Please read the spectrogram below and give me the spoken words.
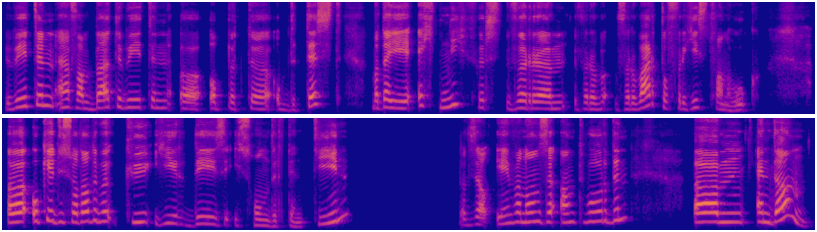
weten, van buiten weten uh, op, het, uh, op de test, maar dat je je echt niet ver, ver, um, ver, verward of vergist van hoek. Oké, okay, dus wat hadden we? Q hier, deze is 110. Dat is al een van onze antwoorden. Um, en dan,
